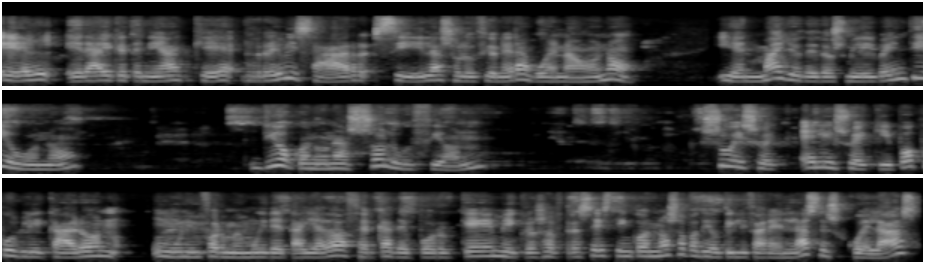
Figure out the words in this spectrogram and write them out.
Él era el que tenía que revisar si la solución era buena o no. Y en mayo de 2021 dio con una solución. Él y su equipo publicaron un informe muy detallado acerca de por qué Microsoft 365 no se podía utilizar en las escuelas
